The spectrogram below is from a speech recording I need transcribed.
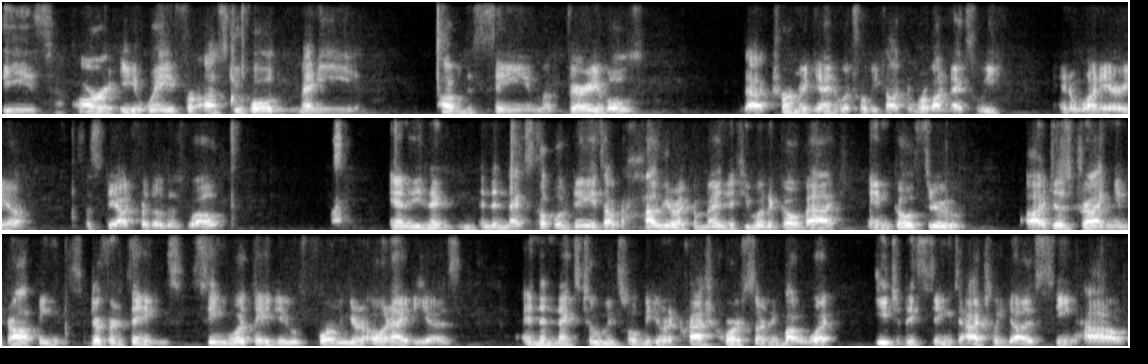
These are a way for us to hold many of the same variables, that term again, which we'll be talking more about next week in one area. So stay out for those as well. And in the next couple of days, I would highly recommend if you want to go back and go through uh, just dragging and dropping different things, seeing what they do, forming your own ideas. And the next two weeks, we'll be doing a crash course learning about what each of these things actually does, seeing how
